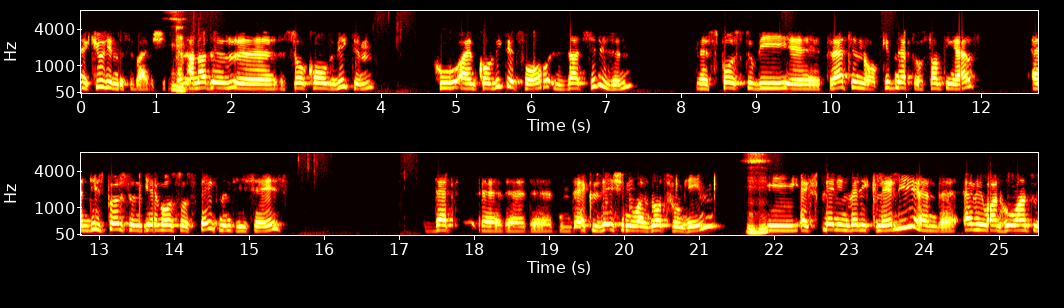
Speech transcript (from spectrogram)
accusing Mr. Babishi. And another uh, so-called victim, who I'm convicted for, is that citizen, supposed to be uh, threatened or kidnapped or something else. And this person gave also a statement. He says that uh, the, the, the accusation was not from him. Mhm. He explaining very clearly, and uh, everyone who want to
